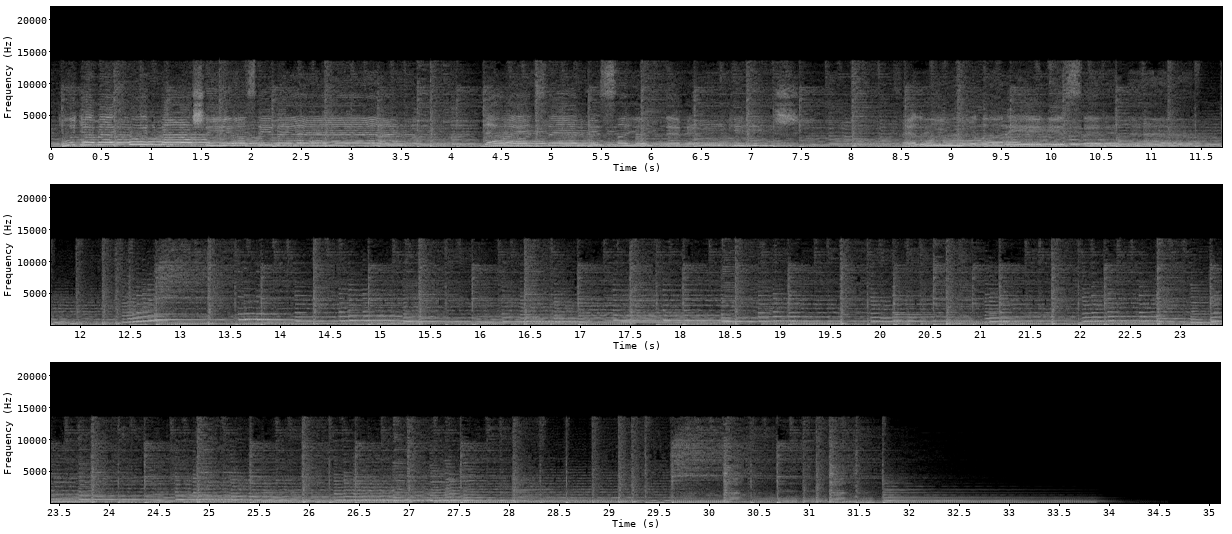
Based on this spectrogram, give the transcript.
Tudja meg, hogy másé a szívem, De ha egyszer visszajönne mégis, felújul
